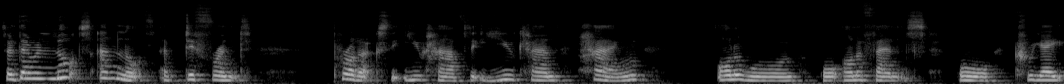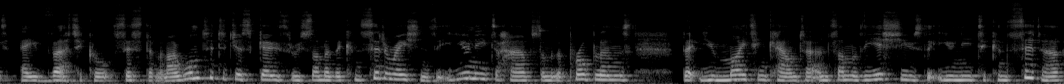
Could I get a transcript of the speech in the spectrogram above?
So there are lots and lots of different products that you have that you can hang on a wall or on a fence or create a vertical system. And I wanted to just go through some of the considerations that you need to have, some of the problems that you might encounter, and some of the issues that you need to consider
